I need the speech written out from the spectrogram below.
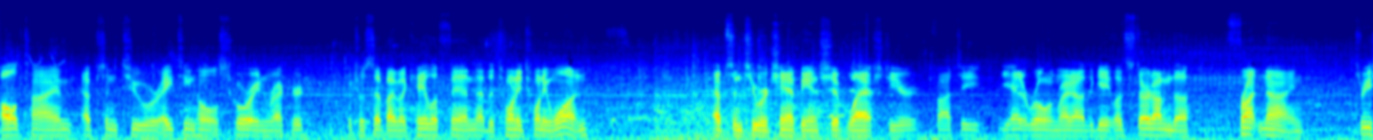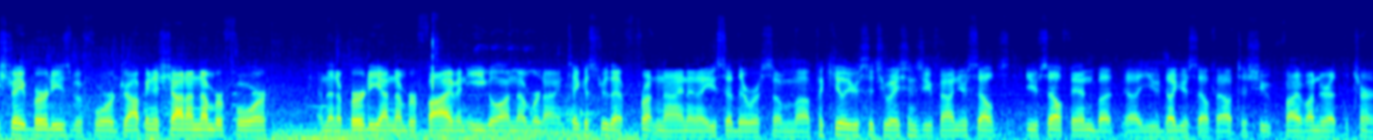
all time Epson Tour 18 hole scoring record, which was set by Michaela Finn at the 2021 Epson Tour Championship last year. Fati, you had it rolling right out of the gate. Let's start on the front nine. Three straight birdies before dropping a shot on number four, and then a birdie on number five and eagle on number nine. Take us through that front nine. I know you said there were some uh, peculiar situations you found yourself yourself in, but uh, you dug yourself out to shoot five under at the turn.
